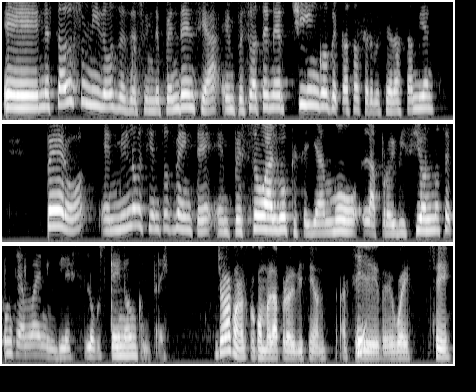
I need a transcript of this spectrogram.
eh, en Estados Unidos, desde su independencia, empezó a tener chingos de casas cerveceras también. Pero en 1920 empezó algo que se llamó la prohibición, no sé cómo se llamaba en inglés, lo busqué y no lo encontré. Yo la conozco como la prohibición, así ¿Sí? de güey. Sí.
